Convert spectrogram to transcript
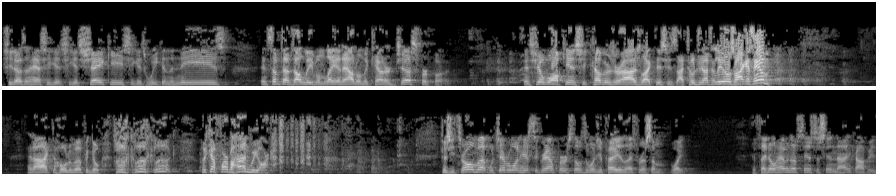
She doesn't have. She gets she gets shaky. She gets weak in the knees, and sometimes I'll leave them laying out on the counter just for fun. And she'll walk in, she covers her eyes like this. She says, I told you not to leave those can see them. And I like to hold them up and go, look, look, look. Look how far behind we are. Because you throw them up, whichever one hits the ground first, those are the ones you pay. The rest of them wait. If they don't have enough sense to send nine copies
